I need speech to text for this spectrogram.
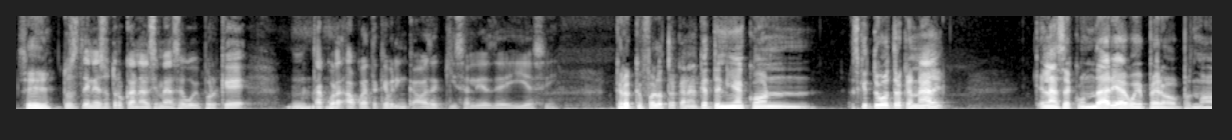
Sí. Entonces tenías otro canal, se me hace, güey, porque... mm, ¿te acuerdas? Acuérdate que brincabas de aquí, salías de ahí, así. Creo que fue el otro canal que tenía con. Es que tuve otro canal en la secundaria, güey, pero pues no.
